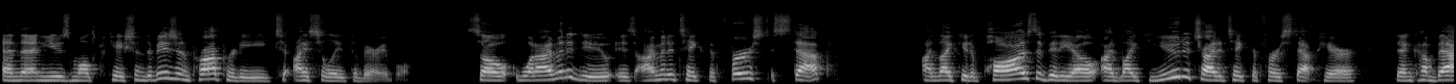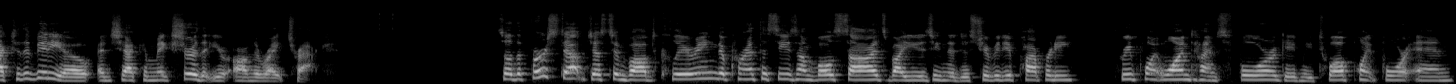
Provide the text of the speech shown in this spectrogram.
and then use multiplication division property to isolate the variable. So what I'm going to do is I'm going to take the first step. I'd like you to pause the video. I'd like you to try to take the first step here, then come back to the video and check and make sure that you're on the right track. So the first step just involved clearing the parentheses on both sides by using the distributive property. 3.1 times 4 gave me 12.4n.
